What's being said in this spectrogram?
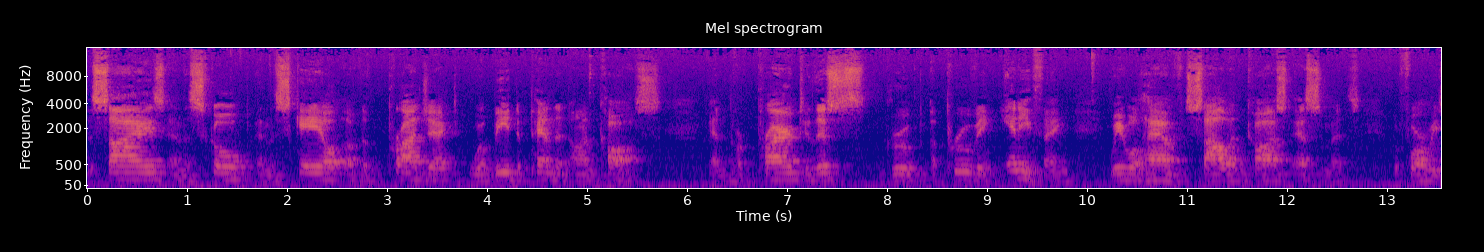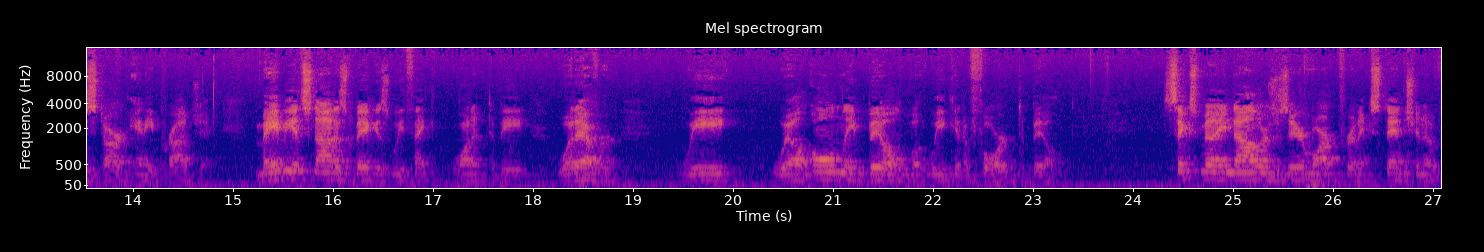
the size and the scope and the scale of the project will be dependent on costs. And prior to this group approving anything, we will have solid cost estimates before we start any project. Maybe it's not as big as we think want it to be, whatever. We will only build what we can afford to build. Six million dollars is earmarked for an extension of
